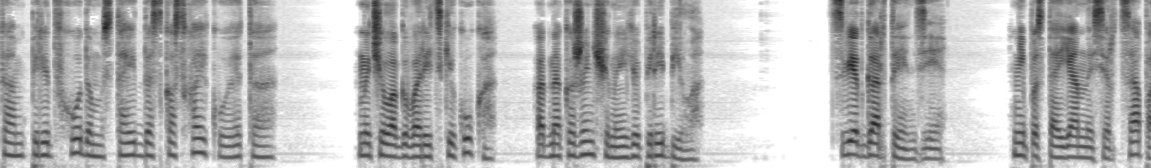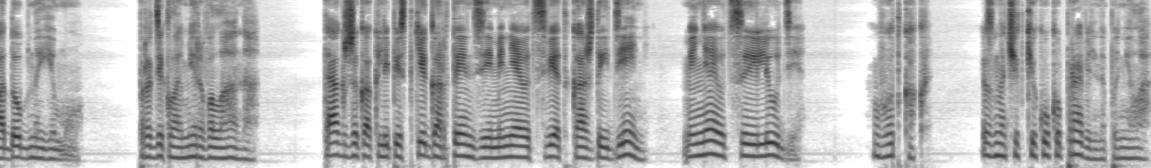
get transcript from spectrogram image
Там перед входом стоит доска с хайку, это... Начала говорить Кикука, однако женщина ее перебила. «Цвет гортензии. Непостоянные сердца подобны ему», — продекламировала она. «Так же, как лепестки гортензии меняют цвет каждый день, меняются и люди». Вот как. Значит, Кикука правильно поняла.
